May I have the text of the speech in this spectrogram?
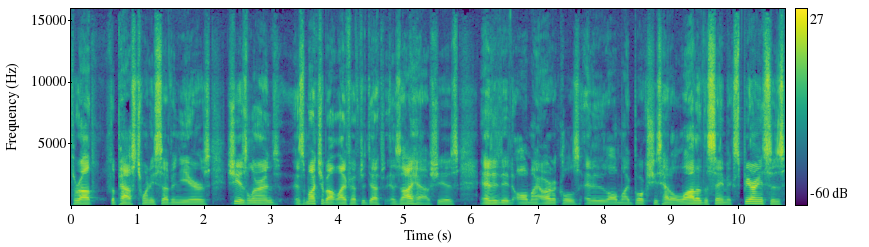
throughout the past 27 years. She has learned as much about life after death as I have. She has edited all my articles, edited all my books. She's had a lot of the same experiences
